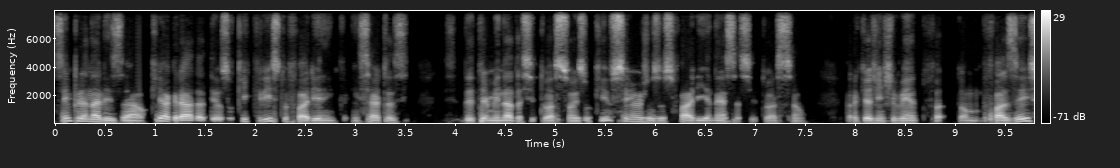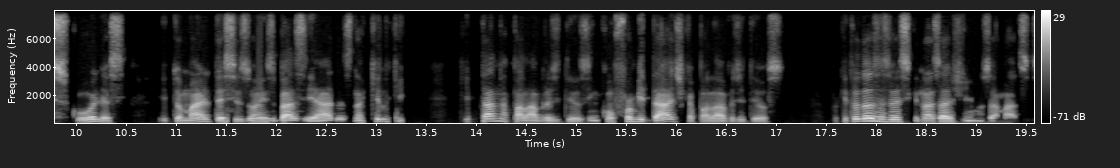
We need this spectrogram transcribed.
sempre analisar o que agrada a Deus, o que Cristo faria em, em certas determinadas situações, o que o Senhor Jesus faria nessa situação, para que a gente venha fazer escolhas e tomar decisões baseadas naquilo que está na palavra de Deus, em conformidade com a palavra de Deus. Porque todas as vezes que nós agimos, amados,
